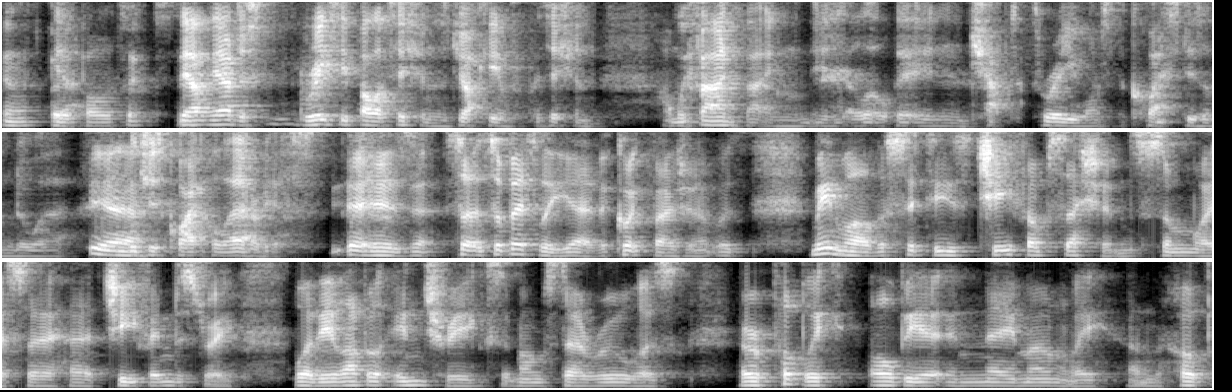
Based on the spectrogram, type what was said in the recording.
you know, bit Yeah. of politics. Are, they are just greasy politicians jockeying for position. And we find that in, in a little bit in chapter three once the quest is underway, Yeah, which is quite hilarious. it is. So so basically, yeah, the quick version it was. Meanwhile, the city's chief obsessions, some may say her chief industry, were the elaborate intrigues amongst her rulers. A republic, albeit in name only, and the hub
